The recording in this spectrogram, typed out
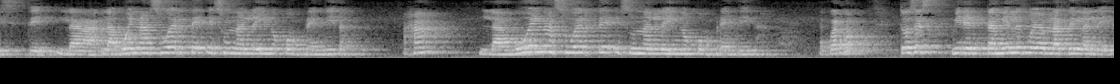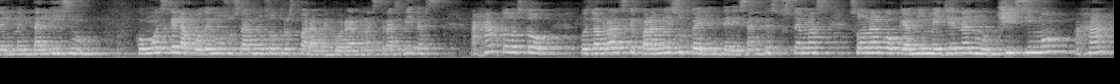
este, la, la, buena suerte es una ley no comprendida. Ajá. La buena suerte es una ley no comprendida. ¿De acuerdo? Entonces, miren, también les voy a hablar de la ley del mentalismo cómo es que la podemos usar nosotros para mejorar nuestras vidas. Ajá, todo esto, pues la verdad es que para mí es súper interesante. Estos temas son algo que a mí me llenan muchísimo, ajá,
